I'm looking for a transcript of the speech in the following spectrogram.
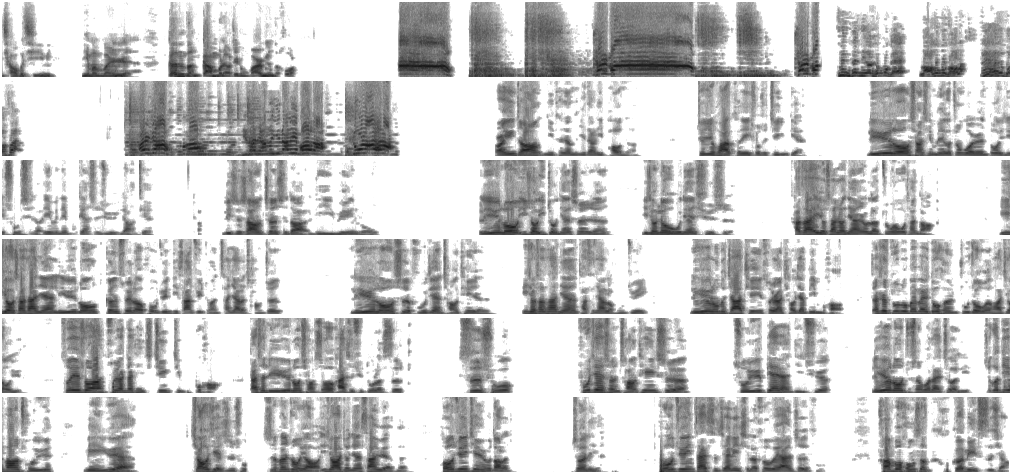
瞧不起你。你们文人根本干不了这种玩命的活。啊！开炮！开炮！今天你要是不给，老子不走了，你还得管饭。二营长，走！你他娘的意大利炮呢？给我拉上来！二营长，你他娘的意大利炮呢？这句话可以说是经典。李云龙相信每个中国人都已经熟悉了，因为那部电视剧《亮剑》。历史上真实的李云龙。李云龙，一九一九年生人，一九六五年去世。他在一九三六年入了中国共产党。一九三三年，李云龙跟随了红军第三军团参加了长征。李云龙是福建长汀人。一九三三年，他参加了红军。李云龙的家庭虽然条件并不好，但是祖祖辈辈都很注重文化教育。所以说，虽然家庭经济不好，但是李云龙小时候还是去读了私私塾。福建省长汀市属于边远地区，李云龙就生活在这里。这个地方处于闽粤交界之处，十分重要。一九二九年三月份，红军进入到了这里。红军在此建立起了苏维埃政府，传播红色革命思想。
